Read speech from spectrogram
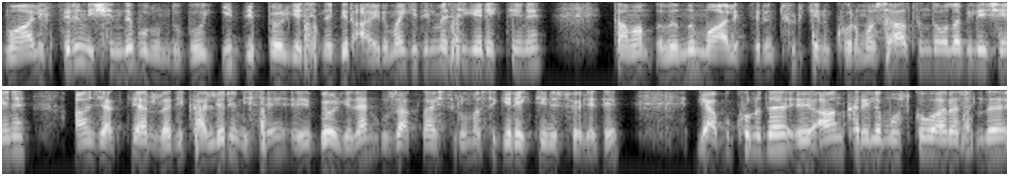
muhaliflerin içinde bulunduğu bu İdlib bölgesinde bir ayrıma gidilmesi gerektiğini, tamam ılımlı muhaliflerin Türkiye'nin koruması altında olabileceğini ancak diğer radikallerin ise e, bölgeden uzaklaştırılması gerektiğini söyledi. Ya bu konuda e, Ankara ile Moskova arasında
